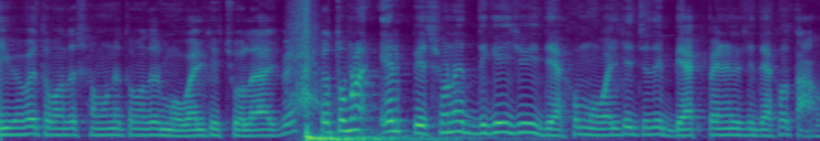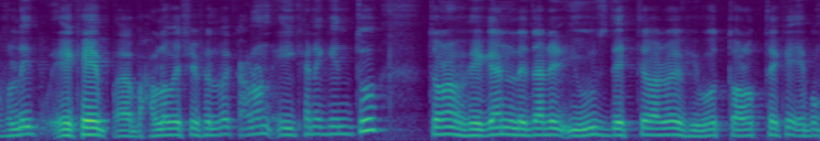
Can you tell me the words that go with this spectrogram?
এইভাবে তোমাদের সামনে তোমাদের মোবাইলটি চলে আসবে। তো তোমরা এর পেছনের দিকেই যদি দেখো, মোবাইলটির যদি ব্যাক প্যানেলটি দেখো, তাহলেই একে ভালোবেসে ফেলবে। কারণ এইখানে কিন্তু তোমরা ভেগান লেদারের ইউজ দেখতে পারবে ভিভোর তরফ থেকে এবং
